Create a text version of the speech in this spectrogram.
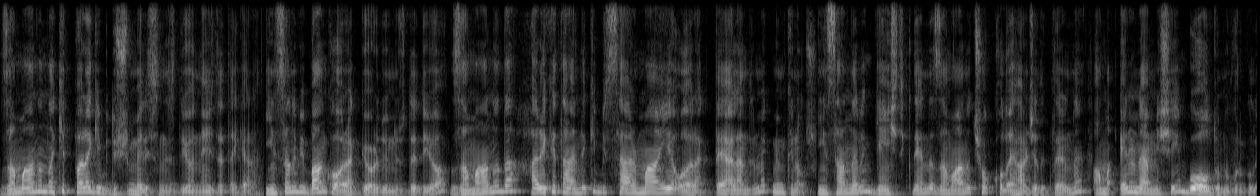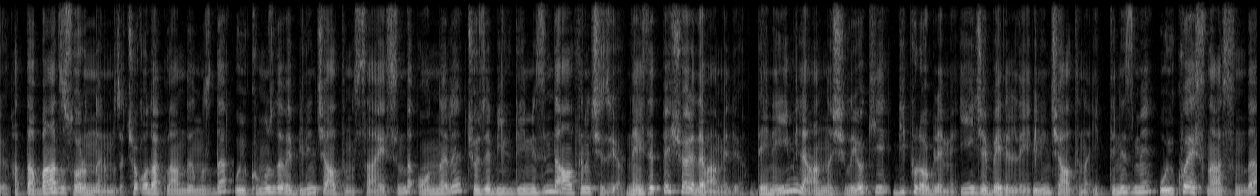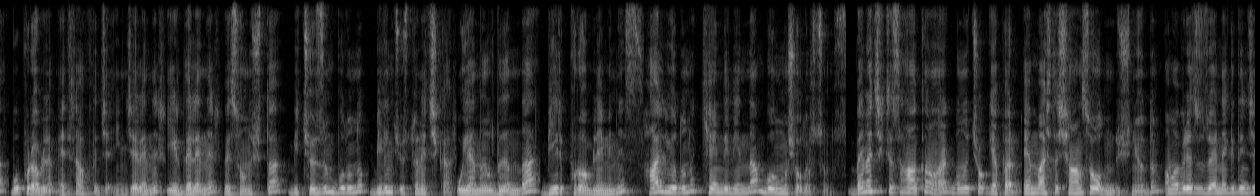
Zamanı nakit para gibi düşünmelisiniz diyor Necdet Egeran. İnsanı bir banka olarak gördüğünüzde diyor, zamanı da hareket halindeki bir sermaye olarak değerlendirmek mümkün olur. İnsanların gençliklerinde zaman zamanı çok kolay harcadıklarını ama en önemli şeyin bu olduğunu vurguluyor. Hatta bazı sorunlarımıza çok odaklandığımızda uykumuzda ve bilinçaltımız sayesinde onları çözebildiğimizin de altını çiziyor. Necdet Bey şöyle devam ediyor. Deneyim ile anlaşılıyor ki bir problemi iyice belirleyip bilinçaltına ittiniz mi uyku esnasında bu problem etraflıca incelenir, irdelenir ve sonuçta bir çözüm bulunup bilinç üstüne çıkar. Uyanıldığında bir probleminiz hal yolunu kendiliğinden bulmuş olursunuz yapıyorsunuz. Ben açıkçası Hakan olarak bunu çok yaparım. En başta şansı olduğunu düşünüyordum ama biraz üzerine gidince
